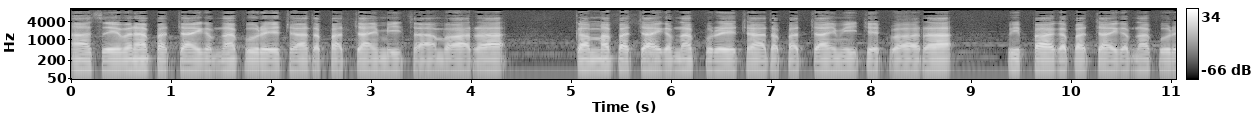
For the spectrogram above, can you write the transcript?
อาเสวนปัจจัยกับนัปุเรชาตปัจจัยมีสามวาระกรรมปัจจัยกับนับปุเรชาตปัจจัยมีเจ็ดวาระ วิปากปัจจัยกับนับปุเร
